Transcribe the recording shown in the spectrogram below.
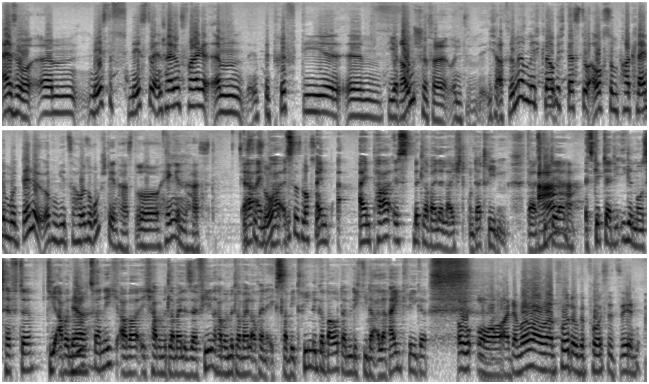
Also, ähm, nächste, nächste Entscheidungsfrage ähm, betrifft die, ähm, die Raumschiffe. Und ich erinnere mich, glaube ich, dass du auch so ein paar kleine Modelle irgendwie zu Hause rumstehen hast oder hängen hast. Ist Ja, das so? paar ist es noch so? Ein, Ein paar ist mittlerweile leicht untertrieben. Da es, Ah. gibt ja, es gibt ja die Eagle Mouse Hefte, die abonniere Ja. ich zwar nicht, aber ich habe mittlerweile sehr viel, habe mittlerweile auch eine extra Vitrine gebaut, damit ich die da alle reinkriege. Oh, oh, da wollen wir mal ein Foto gepostet sehen.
